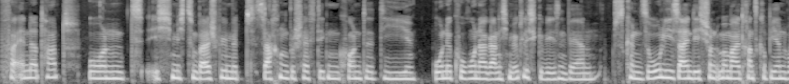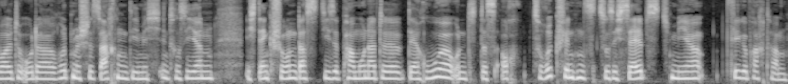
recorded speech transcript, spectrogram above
verändert hat und ich mich zum Beispiel mit Sachen beschäftigen konnte, die ohne Corona gar nicht möglich gewesen wären. Es können Soli sein, die ich schon immer mal transkribieren wollte oder rhythmische Sachen, die mich interessieren. Ich denke schon, dass diese paar Monate der Ruhe und des auch Zurückfindens zu sich selbst mir viel gebracht haben.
